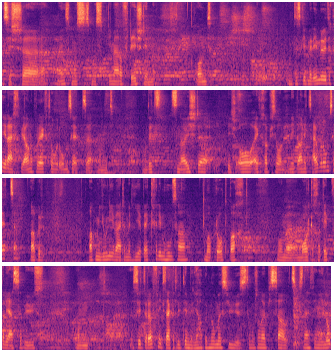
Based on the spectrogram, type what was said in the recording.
Es, ist, äh, nein, es, muss, es muss primär auch für dich stimmen. Und, und das gibt mir immer wieder ein recht bei allen Projekten, die wir umsetzen. Und, und jetzt das Neueste ist auch eigentlich etwas, was wir gar nicht selber umsetzen, aber ab Juni werden wir hier einen Bäcker im Haus haben, der Brot backt, wo man am Morgen Gipfel essen kann bei uns. Und seit der Öffnung sagen die Leute immer, ja, aber nur süß, du musst noch etwas Salziges. Dann finde ich, look,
